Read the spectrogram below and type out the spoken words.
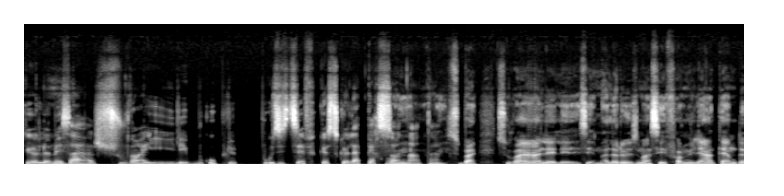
que le Mm. message, souvent, il, il est beaucoup plus positif que ce que la personne Oui, entend. oui. Ben, souvent, hein, les- les- c'est- malheureusement, c'est formulé en termes de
